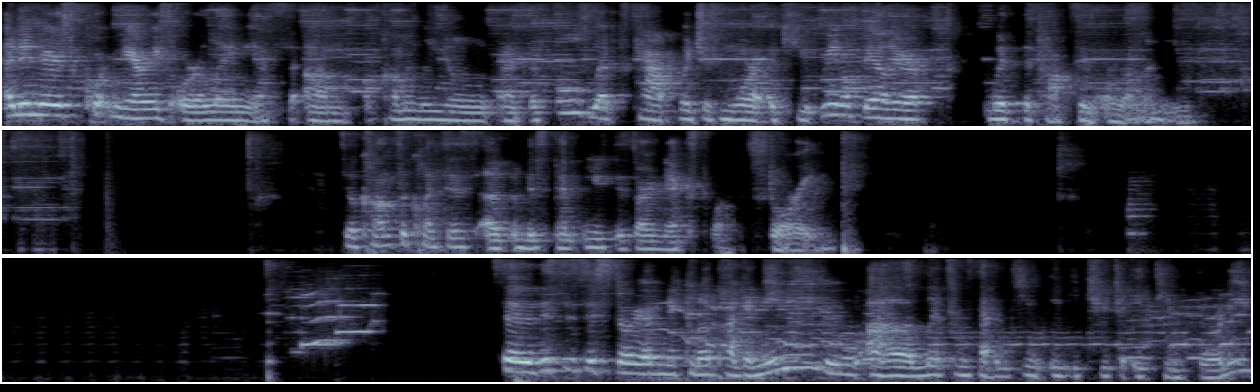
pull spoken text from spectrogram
And then there's Cortinaria orellanaris, um, commonly known as the fool's webbed cap, which is more acute renal failure with the toxin orellanine. So consequences of misspent youth is our next one, story. So this is the story of Niccolo Paganini, who uh, lived from 1782 to 1840.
